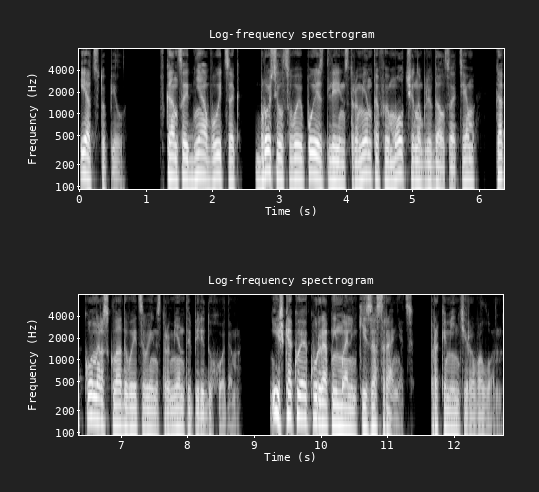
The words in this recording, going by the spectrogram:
и отступил. В конце дня Войцек бросил свой поезд для инструментов и молча наблюдал за тем, как Конор складывает свои инструменты перед уходом. «Ишь, какой аккуратный маленький засранец!» – прокомментировал он.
